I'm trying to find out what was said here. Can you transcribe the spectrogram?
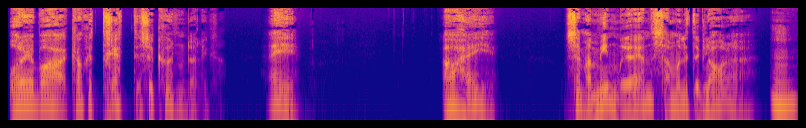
Och det är bara kanske 30 sekunder. Liksom. Hej. Ja, hej. Så är man mindre ensam och lite gladare. Mm.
